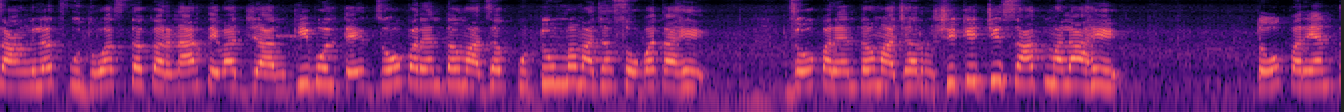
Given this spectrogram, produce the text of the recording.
चांगलंच उद्ध्वस्त करणार. तेव्हा जानकी बोलते जोपर्यंत माझं कुटुंब माझ्यासोबत आहे जोपर्यंत माझ्या ऋषिकेची साथ मला आहे तोपर्यंत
